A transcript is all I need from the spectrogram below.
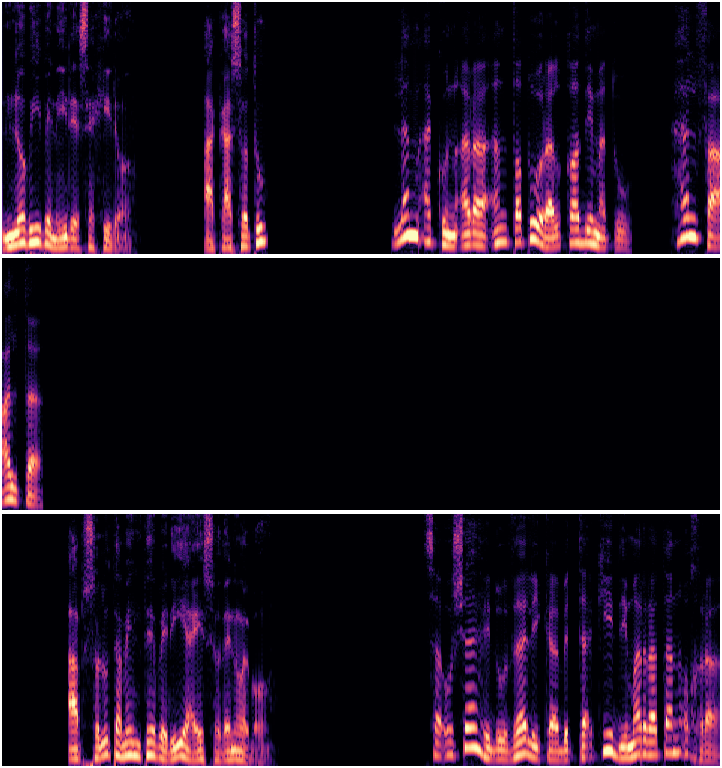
No vi venir ese giro. ¿Acaso tú? لم أكن أرى أن تطور القادمة. هل فعلت؟ Absolutamente vería eso de nuevo. سأشاهد ذلك بالتأكيد مرة أخرى.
